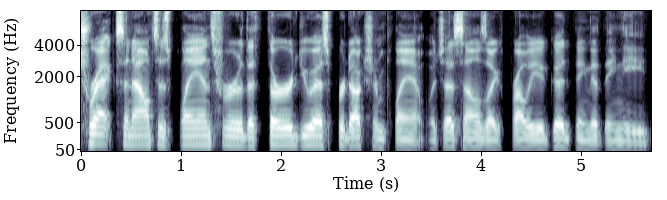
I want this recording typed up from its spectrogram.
Trex announces plans for the third U.S. production plant, which that sounds like probably a good thing that they need.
